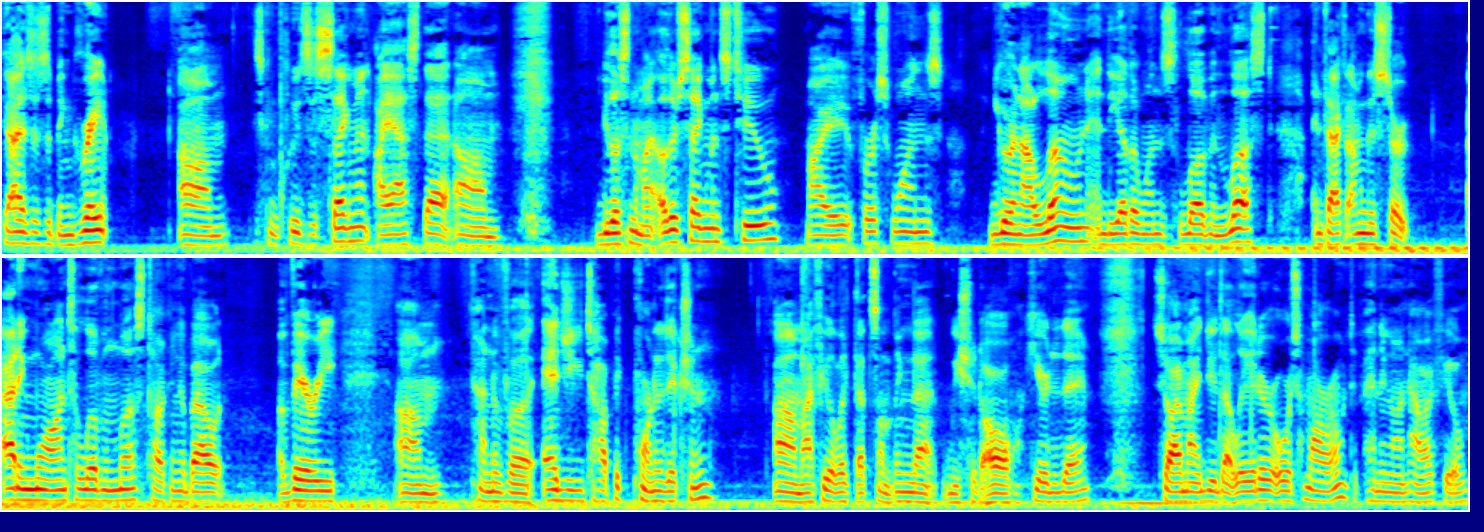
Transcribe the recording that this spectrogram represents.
Guys, this has been great. Um, this concludes this segment. I ask that um, you listen to my other segments too. My first ones, You Are Not Alone, and the other ones, Love and Lust. In fact, I'm going to start adding more onto Love and Lust, talking about a very um, kind of a edgy topic, porn addiction. Um, I feel like that's something that we should all hear today. So I might do that later or tomorrow, depending on how I feel.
